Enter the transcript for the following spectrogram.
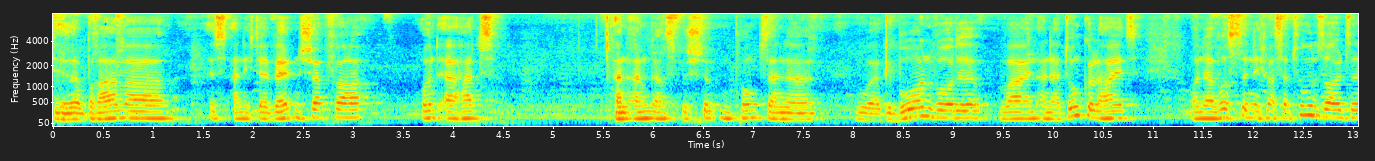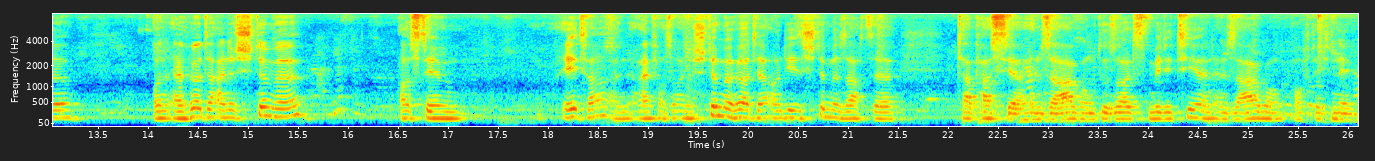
Dieser Brahma ist eigentlich der Weltenschöpfer und er hat an einem ganz bestimmten Punkt seiner, wo er geboren wurde, war in einer Dunkelheit und er wusste nicht, was er tun sollte. Und er hörte eine Stimme aus dem Äther, einfach so eine Stimme hörte er und diese Stimme sagte, Tapasya, Entsagung, du sollst meditieren, Entsagung auf dich nehmen.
